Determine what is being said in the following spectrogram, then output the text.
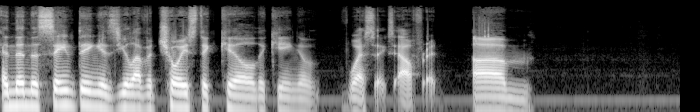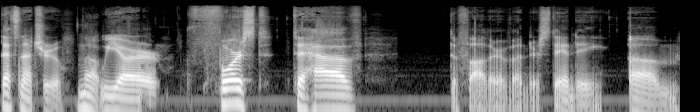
and then the same thing is you'll have a choice to kill the king of Wessex, Alfred. Um that's not true. No. We are forced to have the father of understanding. Um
